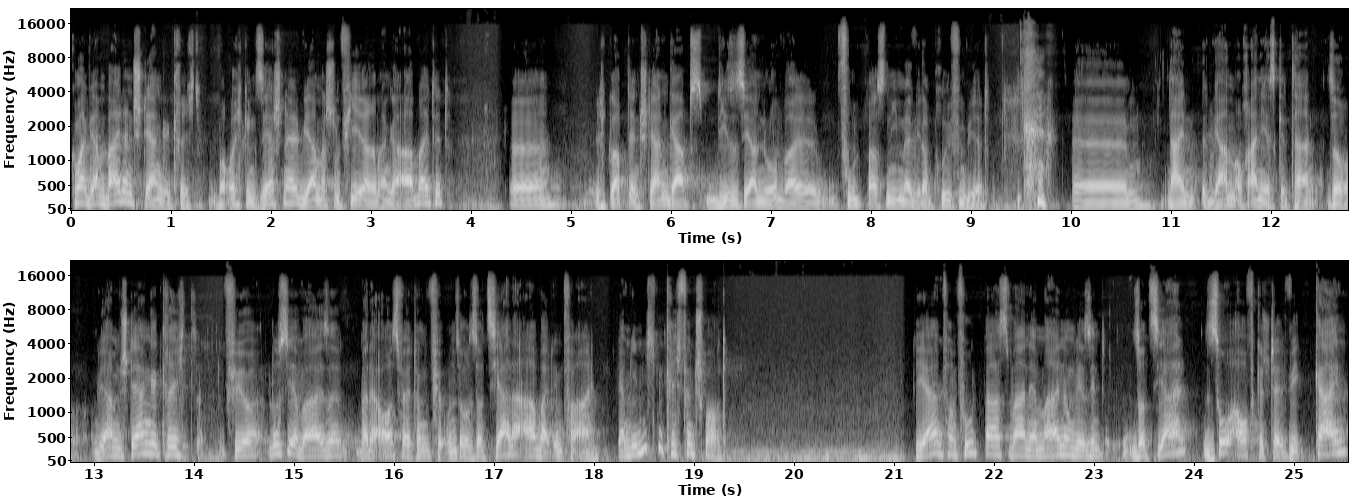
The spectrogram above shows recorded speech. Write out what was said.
Guck mal, wir haben beide einen Stern gekriegt. Bei euch ging es sehr schnell. Wir haben ja schon vier Jahre daran gearbeitet. Äh, ich glaube, den Stern gab es dieses Jahr nur, weil Foodbus nie mehr wieder prüfen wird. äh, nein, wir haben auch einiges getan. So, wir haben einen Stern gekriegt für, lustigerweise, bei der Auswertung für unsere soziale Arbeit im Verein. Wir haben die nicht gekriegt für den Sport. Die Herren von Foodbus waren der Meinung, wir sind sozial so aufgestellt wie kein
